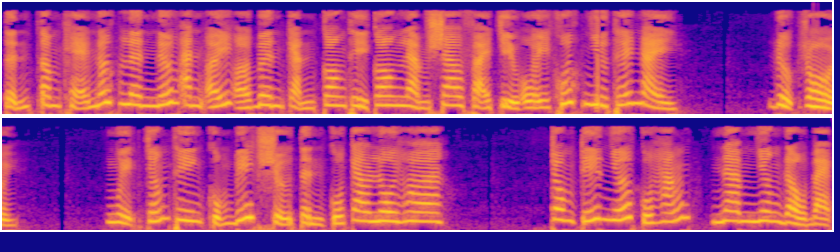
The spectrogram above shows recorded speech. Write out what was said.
Tĩnh tâm khẽ nớt lên nếu anh ấy ở bên cạnh con thì con làm sao phải chịu ủy khuất như thế này. Được rồi. Nguyệt Chấn Thiên cũng biết sự tình của Cao Lôi Hoa. Trong trí nhớ của hắn, nam nhân đầu bạc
